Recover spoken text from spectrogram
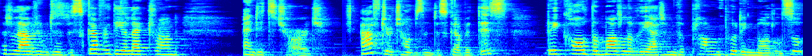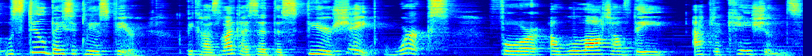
that allowed him to discover the electron and its charge. After Thomson discovered this, they called the model of the atom the plum pudding model. So it was still basically a sphere, because like I said, the sphere shape works for a lot of the applications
